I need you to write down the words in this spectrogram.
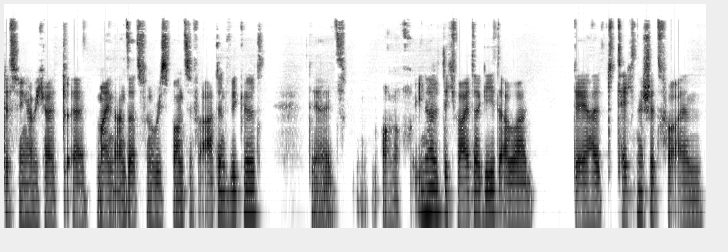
Deswegen habe ich halt äh, meinen Ansatz von Responsive Art entwickelt, der jetzt auch noch inhaltlich weitergeht, aber der halt technisch jetzt vor allem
